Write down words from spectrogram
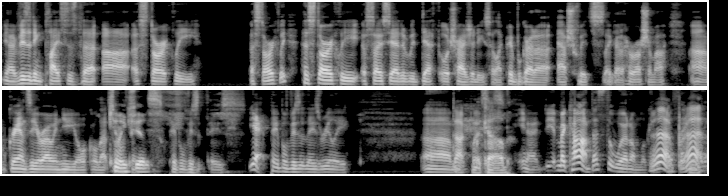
you know visiting places that are historically historically, historically associated with death or tragedy. So, like people go to Auschwitz, they go to Hiroshima, um, Ground Zero in New York, all that sort Killing of thing. fields. People visit these. Yeah, people visit these really um, Dark places. Macabre. You know, yeah, macabre. That's the word I'm looking Ah, for. Brad,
